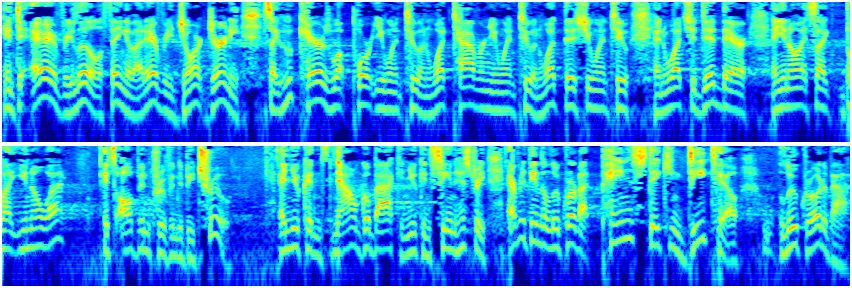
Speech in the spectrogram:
into every little thing about every journey. It's like, who cares what port you went to and what tavern you went to and what this you went to and what you did there? And you know, it's like, but you know what? It's all been proven to be true. And you can now go back and you can see in history everything that Luke wrote about, painstaking detail Luke wrote about.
